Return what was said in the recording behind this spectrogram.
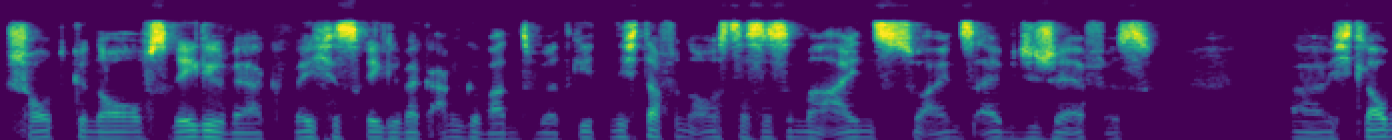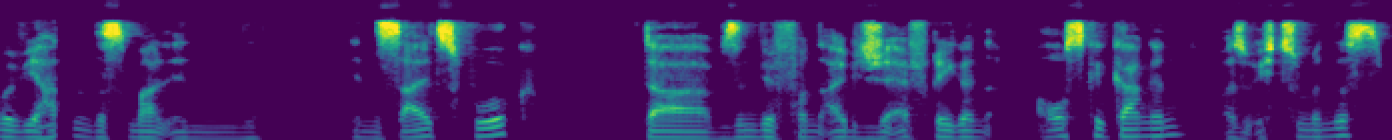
schaut genau aufs Regelwerk, welches Regelwerk angewandt wird. Geht nicht davon aus, dass es immer eins zu eins IBJJF ist. Äh, ich glaube, wir hatten das mal in, in Salzburg. Da sind wir von IBJF-Regeln ausgegangen, also ich zumindest.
